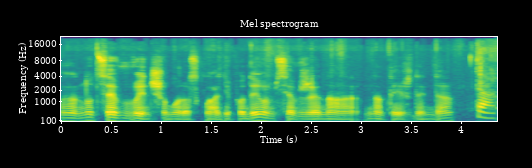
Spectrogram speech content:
ну це в іншому розкладі. Подивимося вже на, на тиждень. Да? Так.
